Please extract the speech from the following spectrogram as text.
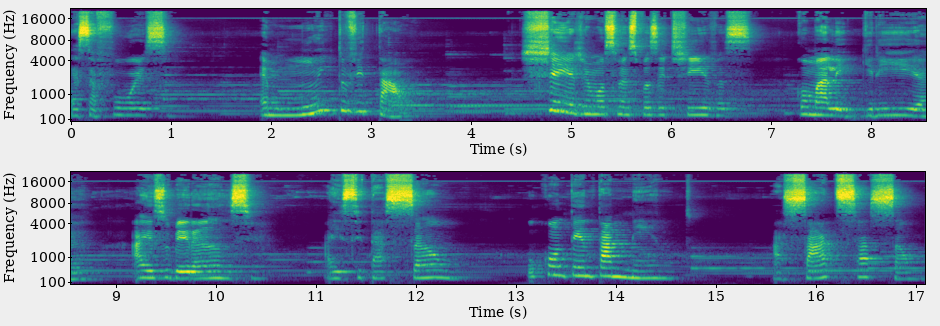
Essa força é muito vital, cheia de emoções positivas, como a alegria, a exuberância, a excitação, o contentamento a satisfação.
